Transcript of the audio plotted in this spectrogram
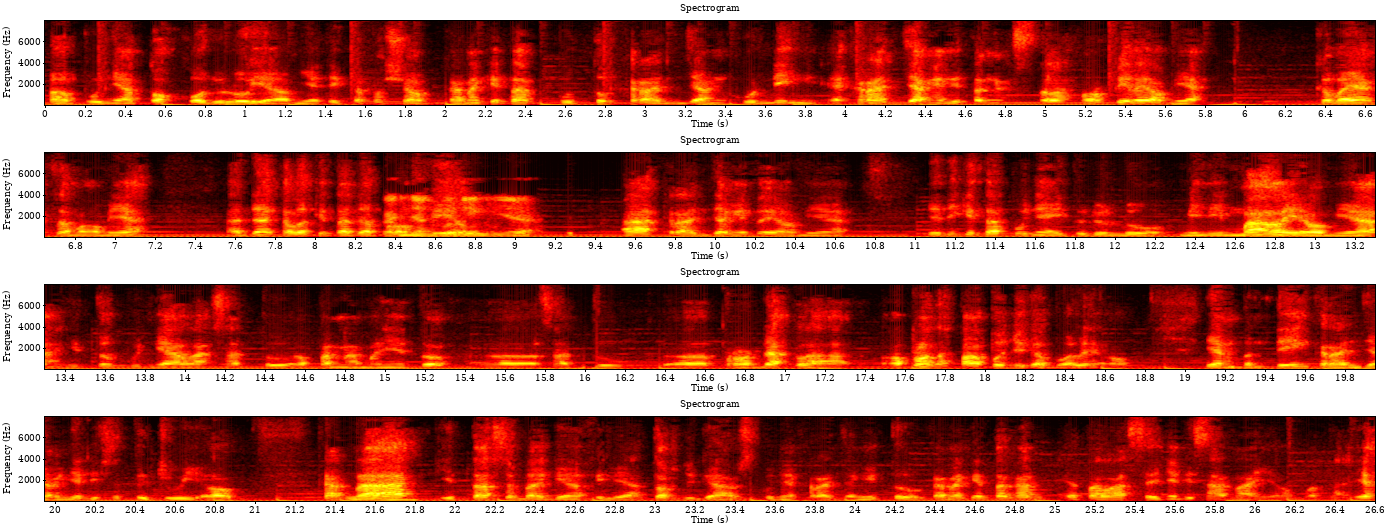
uh, punya toko dulu ya om ya TikTok Shop. Karena kita butuh keranjang kuning eh keranjang yang di tengah setelah profil ya om ya. Kebayang sama om ya ada kalau kita ada profil. kuning, ya. ah keranjang itu ya om ya. Jadi kita punya itu dulu. Minimal ya om ya. Itu punyalah satu apa namanya itu uh, satu uh, produk lah. Produk apa pun juga boleh om. Yang penting keranjangnya disetujui om. Karena kita sebagai afiliator juga harus punya keranjang itu. Karena kita kan etalasenya di sana ya om ya.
